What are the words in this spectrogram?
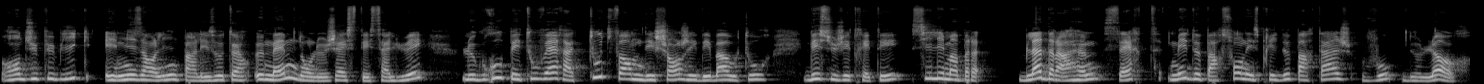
rendus publics et mis en ligne par les auteurs eux-mêmes, dont le geste est salué. Le groupe est ouvert à toute forme d'échange et débat autour des sujets traités. Silima Bladraham, certes, mais de par son esprit de partage, vaut de l'or.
